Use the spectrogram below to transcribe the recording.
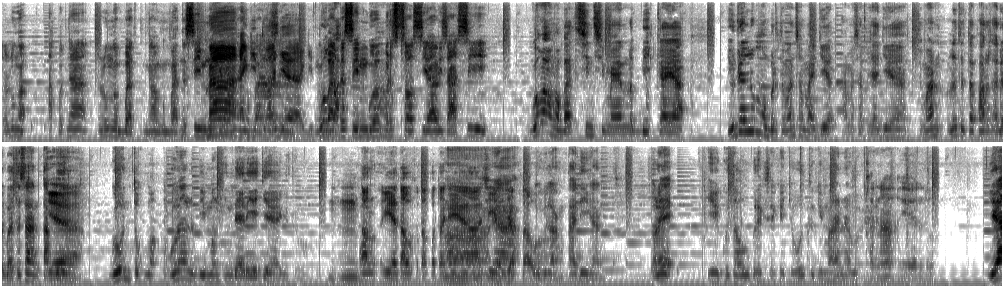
lu nggak takutnya lu ngebat nggak ngebatasin nah kayak gitu aja gitu. Ngebatasin gue bersosialisasi. Gue gak ngebatasin sih men. Lebih kayak yaudah lu mau berteman sama aja sama siapa saja. Cuman lu tetap harus ada batasan tapi Iya. gue untuk gue lebih menghindari aja gitu. Mm-mm, tahu- iya tahu ketakutannya Ah, si ya, Ajak tahu gue bilang tadi kan. Soalnya ya gue tahu kayak cowok tuh gimana bang karena ya lu ya.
